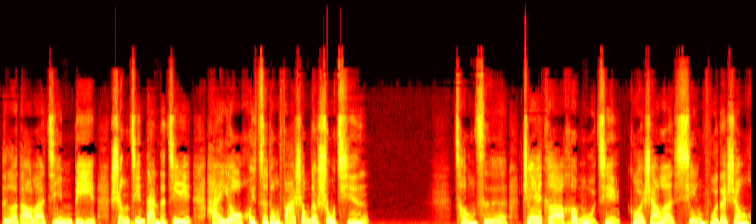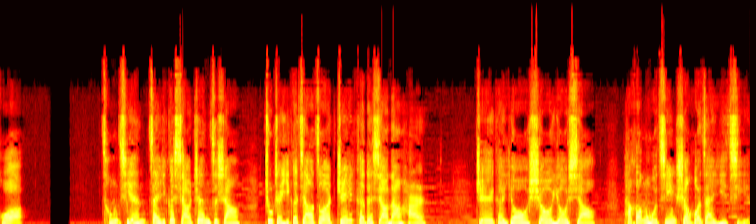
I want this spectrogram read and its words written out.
得到了金币、生金蛋的鸡，还有会自动发声的竖琴。从此，杰克和母亲过上了幸福的生活。从前，在一个小镇子上，住着一个叫做杰克的小男孩。杰克又瘦又小，他和母亲生活在一起。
